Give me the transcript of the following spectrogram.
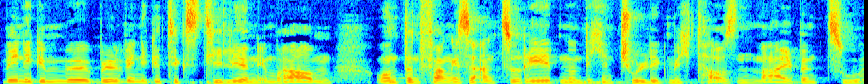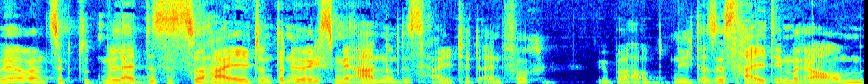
wenige Möbel, wenige Textilien im Raum und dann fange ich so an zu reden und ich entschuldige mich tausendmal beim Zuhörer und sage, tut mir leid, dass es so halt und dann höre ich es mir an und es haltet einfach überhaupt nicht. Also es halt im Raum,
